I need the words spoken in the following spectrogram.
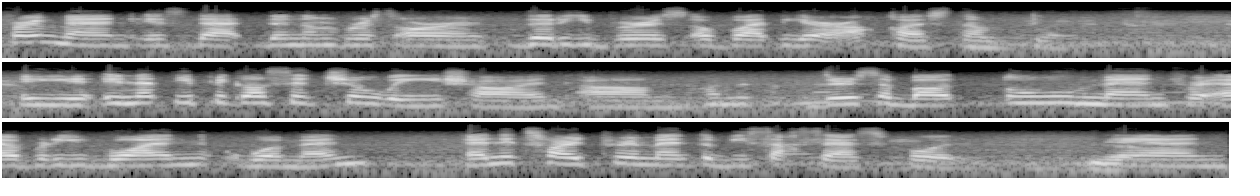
for men is that the numbers are the reverse of what they are accustomed to. In a typical situation, um, there's about two men for every one woman, and it's hard for men to be successful. Yeah. And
